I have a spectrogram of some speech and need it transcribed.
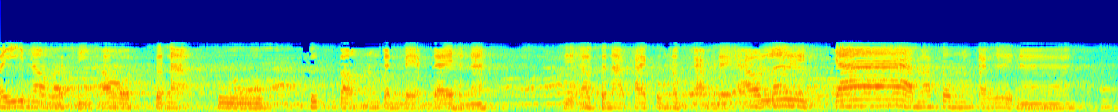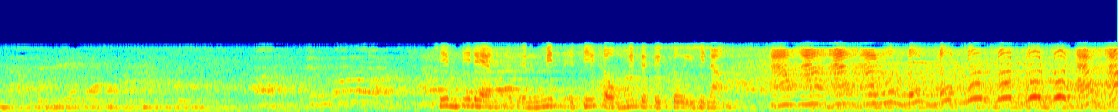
ติเนาะว่าสิเอาชนะครูฝึกสอบนั่งกันแบบใดหนะสิเอาชนะภายกรมกรรมได้เอาเลยจ้ามาส้มน้องกันเลยนะชิมที่แดงเป็นมิดที่สงมิดแต่ติดตัวอีกพี่น้อง เอาเอาเอาเอารุ่นรุ่นรุ่นรุ่นรุ่นรุ่นรุ่นเอาเอา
